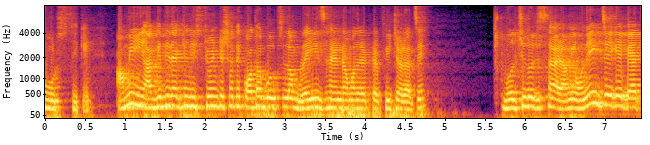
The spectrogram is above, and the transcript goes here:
কোর্স থেকে। আমি আগের দিন একজন স্টুডেন্টের সাথে কথা বলছিলাম রেইজ হ্যান্ড আমাদের একটা ফিচার আছে। বলছিল যে, স্যার, আমি অনেক জায়গায় ব্যাচ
